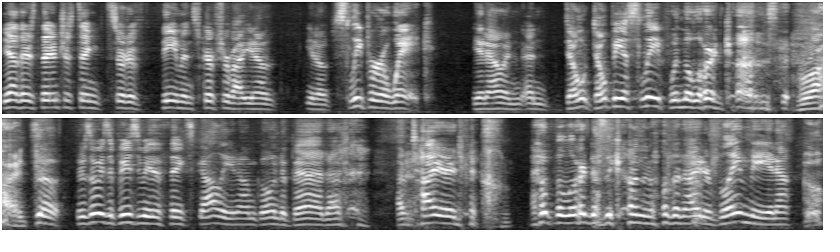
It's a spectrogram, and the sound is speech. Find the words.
Yeah, there's the interesting sort of theme in Scripture about you know, you know, sleep or awake, you know, and, and don't don't be asleep when the Lord comes. right. so there's always a piece of me that thinks, golly, you know, I'm going to bed. I'm, I'm tired. I hope the Lord doesn't come in the middle of the night or blame me, you know.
